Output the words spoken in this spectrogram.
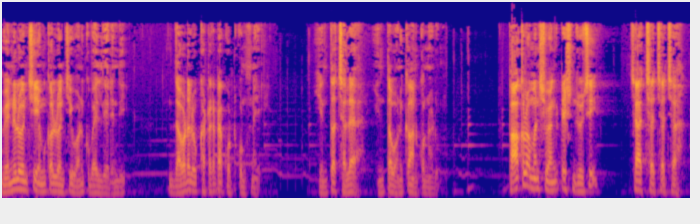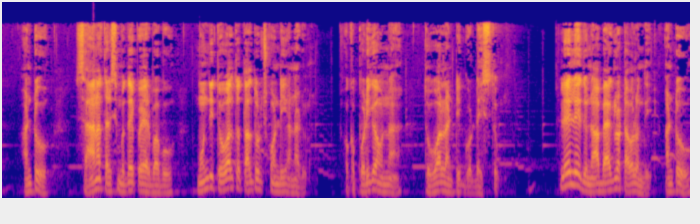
వెన్నులోంచి ఎముకల్లోంచి వణుకు బయలుదేరింది. దవడలు కటకటా కొట్టుకుంటున్నాయి. ఇంత చలే ఇంత వణుక అనుకున్నాడు. పాకలో మనిషి వెంకటేష్ని చూసి చా చా చా చా అంటూ శానా తడిసి ముద్దైపోయారు బాబు ముందు తువ్వాలతో తల తుడుచుకోండి అన్నాడు. ఒక పొడిగా ఉన్న తువ్వాలంటి గుడ్డ ఇస్తూ. "లే, లేదు నా బ్యాగ్లో టవల్ ఉంది అంటూ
